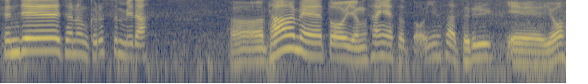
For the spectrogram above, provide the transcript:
현재 저는 그렇습니다. 어, 다음에 또 영상에서 또 인사드릴게요.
